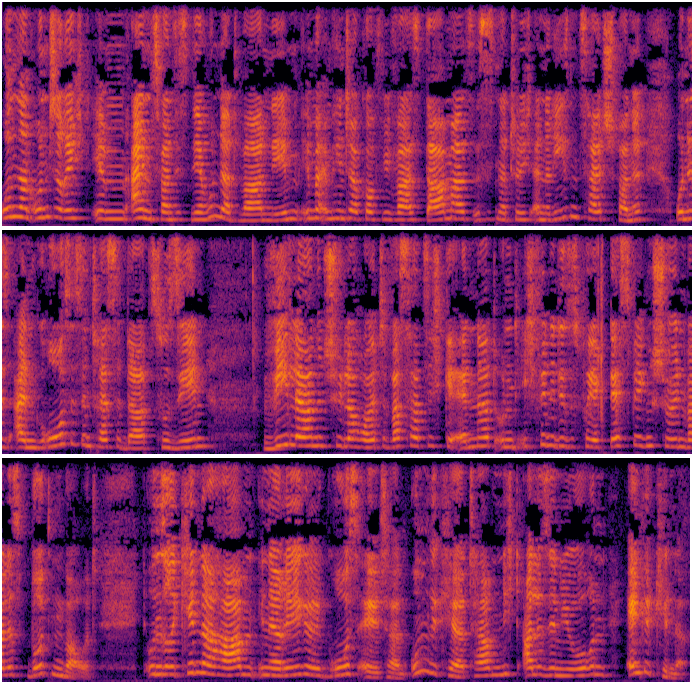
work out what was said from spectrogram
unseren Unterricht im 21. Jahrhundert wahrnehmen, immer im Hinterkopf, wie war es damals, es ist natürlich eine Riesenzeitspanne und es ist ein großes Interesse da zu sehen, wie lernen Schüler heute, was hat sich geändert und ich finde dieses Projekt deswegen schön, weil es Brücken baut. Unsere Kinder haben in der Regel Großeltern. Umgekehrt haben nicht alle Senioren Enkelkinder.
